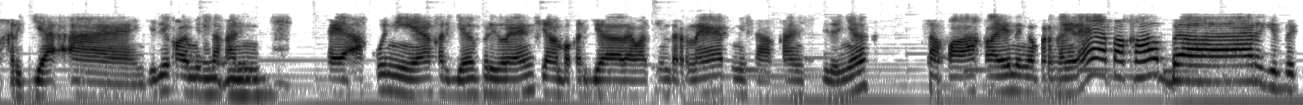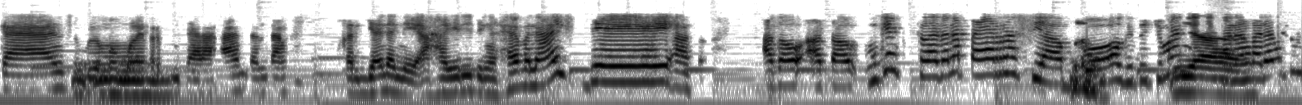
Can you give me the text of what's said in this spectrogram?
pekerjaan. Jadi kalau misalkan hmm. Kayak aku nih ya kerja freelance yang bekerja lewat internet, misalkan setidaknya sapalah klien dengan pertanyaan, eh apa kabar gitu kan sebelum hmm. memulai perbicaraan tentang pekerjaan dan diakhiri dengan have a nice day atau atau atau mungkin kelihatannya peres ya Bo gitu cuman yeah. kadang-kadang tuh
